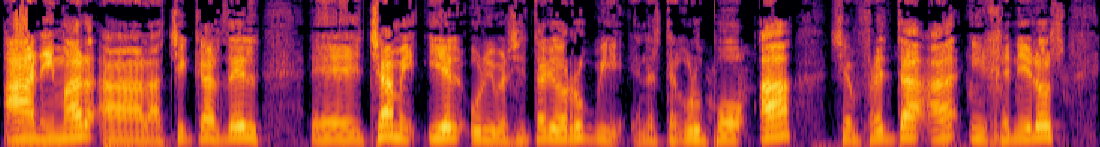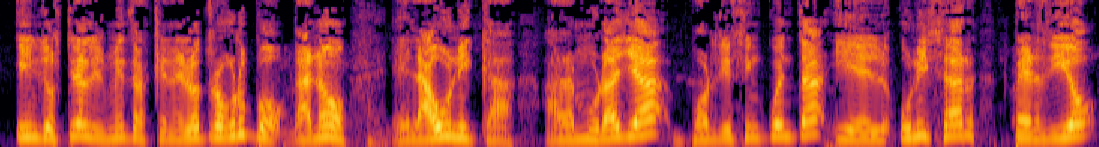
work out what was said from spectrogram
a animar a las chicas del Chami y el Universitario Rugby en este grupo A se enfrenta a Ingenieros Industriales, mientras que en el otro grupo ganó la única a la muralla por 10.50 y el Unizar perdió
